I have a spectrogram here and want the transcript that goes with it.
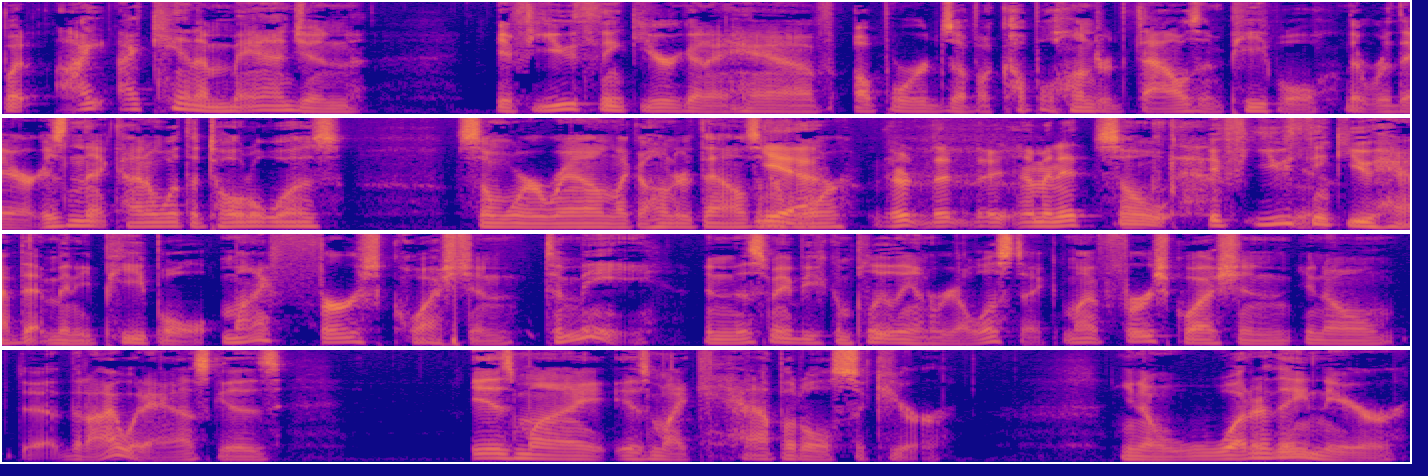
But I, I can't imagine if you think you're going to have upwards of a couple hundred thousand people that were there. Isn't that kind of what the total was? Somewhere around like a hundred thousand yeah. or more. They're, they're, they're, I mean, it. So if you yeah. think you have that many people, my first question to me, and this may be completely unrealistic, my first question, you know, that I would ask is, is my is my Capitol secure? You know, what are they near,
